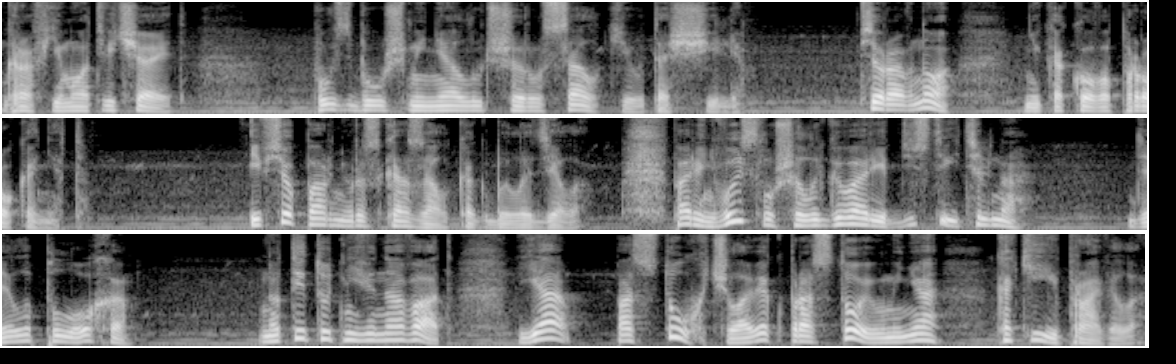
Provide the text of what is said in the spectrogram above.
Граф ему отвечает, Пусть бы уж меня лучше русалки утащили. Все равно никакого прока нет. И все парню рассказал, как было дело. Парень выслушал и говорит, действительно, дело плохо. Но ты тут не виноват. Я пастух, человек простой, у меня какие правила?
